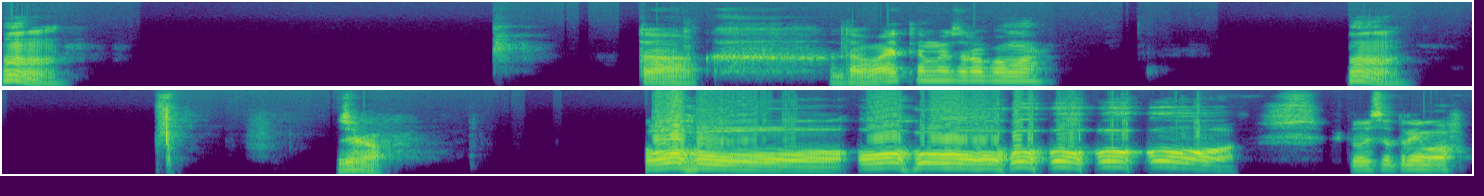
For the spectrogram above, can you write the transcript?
Хм. Так. Давайте ми зробимо. Хм. Зіграв. Ого! Ого! Хтось отримав,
